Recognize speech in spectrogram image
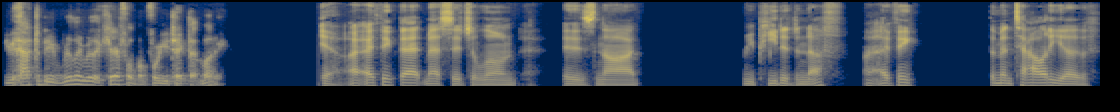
you have to be really, really careful before you take that money. Yeah, I, I think that message alone uh, is not repeated enough. I, I think the mentality of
